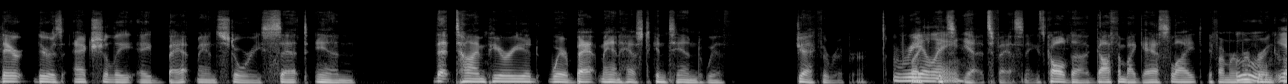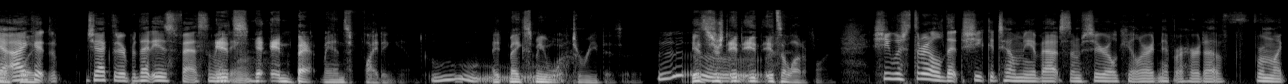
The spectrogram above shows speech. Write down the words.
There, there is actually a Batman story set in that time period where Batman has to contend with Jack the Ripper. Like, Really? it's- yeah, it's fascinating. It's called uh, Gotham by Gaslight, if I'm remembering Ooh, yeah, I could. Jack the Ripper. That is fascinating. It's and Batman's fighting him. Ooh. It makes me want to revisit it. It's just it, it it's a lot of fun. She was thrilled that she could tell me about some serial killer I'd never heard of from like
